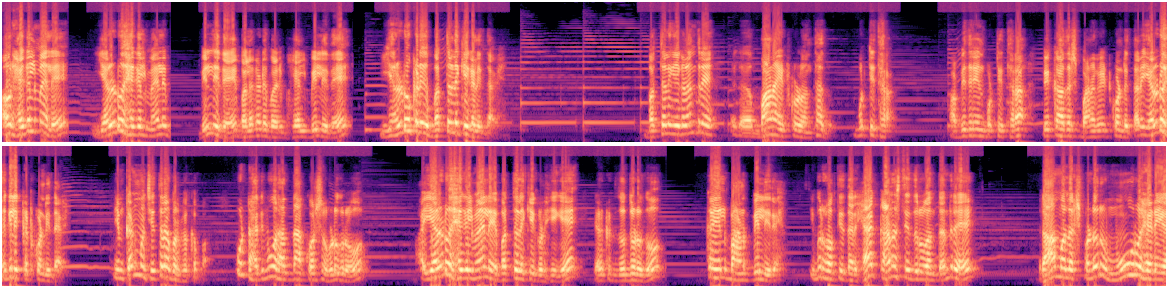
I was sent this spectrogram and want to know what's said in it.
ಅವ್ರ ಹೆಗಲ್ ಮೇಲೆ, ಎರಡು ಹೆಗಲ್ ಮೇಲೆ ಬಿಲ್ಲಿದೆ, ಬಲಗಡೆ ಬಿಲ್ಲಿದೆ. ಎರಡು ಕಡೆ ಬತ್ತಳಿಕೆಗಳಿದ್ದಾವೆ. ಬತ್ತಳಿಕೆಗಳಂದ್ರೆ ಈಗ ಬಾಣ ಇಟ್ಕೊಳ್ಳುವಂತದ್ದು ಬುಟ್ಟಿ ತರ ಆ ಬಿದಿರಿನ ಬುಟ್ಟಿ ತರ ಬೇಕಾದಷ್ಟು ಬಾಣಗಳು ಇಟ್ಕೊಂಡಿರ್ತಾರೆ ಎರಡು ಹೆಗಲಿಗೆ ಕಟ್ಕೊಂಡಿದ್ದಾರೆ. ನಿಮ್ ಕಣ್ಮ ಚಿತ್ರ ಬರ್ಬೇಕಪ್ಪ. ಪುಟ್ಟ ಹದಿಮೂರು, ಹದಿನಾಲ್ಕು ವರ್ಷ ಹುಡುಗರು, ಆ ಎರಡು ಹೆಗಲ ಮೇಲೆ ಬತ್ತಳಿಕೆಗಳು ಹೀಗೆ, ಎರಡು ಕಡೆ ದೊಡ್ಡ ದೊಡ್ಡದು, ಕೈಯಲ್ಲಿ ಬಾಣ ಬಿಲ್ಲಿದೆ. ಇಬ್ರು ಹೋಗ್ತಿದ್ದಾರೆ. ಹ್ಯಾಕ್ ಕಾಣಿಸ್ತಿದ್ರು ಅಂತಂದ್ರೆ ರಾಮ ಲಕ್ಷ್ಮಣರು ಮೂರು ಹೆಡೆಯ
